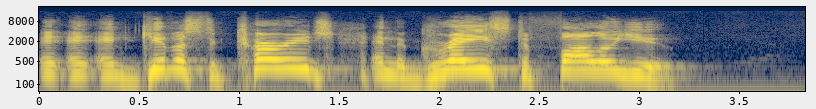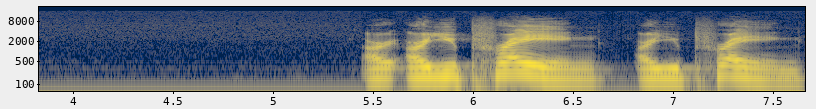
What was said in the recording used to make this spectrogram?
and, and, and give us the courage and the grace to follow you. Are, are you praying? Are you praying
